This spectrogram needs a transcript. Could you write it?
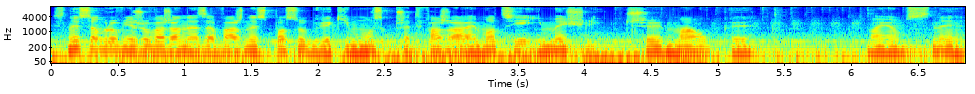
Sny są również uważane za ważny sposób, w jaki mózg przetwarza emocje i myśli. Czy małpy mają sny?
